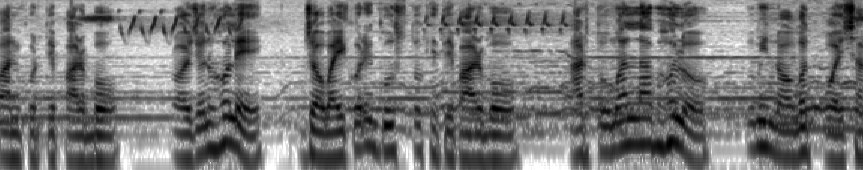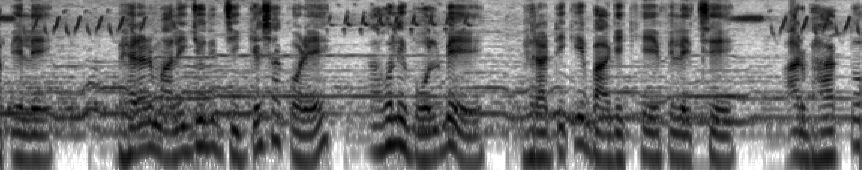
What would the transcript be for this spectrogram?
পান করতে পারব। প্রয়োজন হলে জবাই করে গোস্ত খেতে পারব। আর তোমার লাভ হলো, তুমি নগদ পয়সা পেলে। ভেড়ার মালিক যদি জিজ্ঞাসা করে, তাহলে বলবে, ভেড়াটিকে বাগে খেয়ে ফেলেছে, আর ভাগ তো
